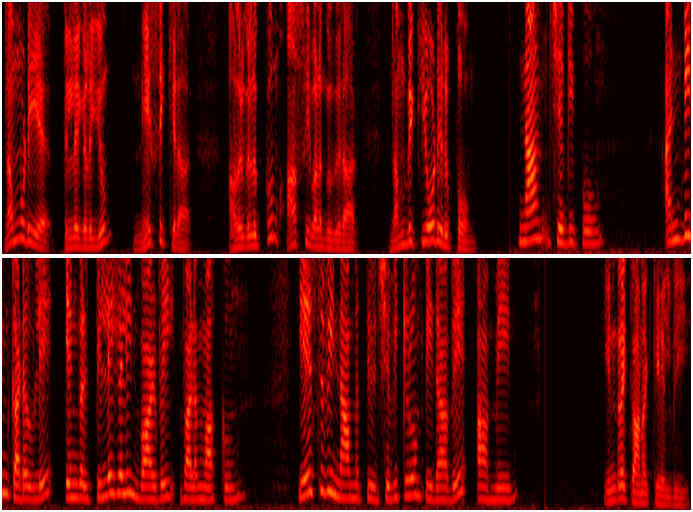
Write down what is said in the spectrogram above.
நம்முடைய பிள்ளைகளையும் நேசிக்கிறார். அவர்களுக்கும் ஆசி வழங்குகிறார். நம்பிக்கையோடு இருப்போம். நாம் ஜெபிப்போம். அன்பின் கடவுளே எங்கள் பிள்ளைகளின் வாழ்வை வளமாக்கும். இயேசுவின் நாமத்தில் ஜெபிக்கிறோம் பிதாவே. ஆமேன். இன்றைக்கான கேள்வி.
